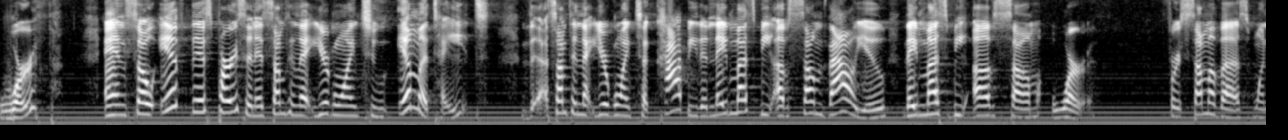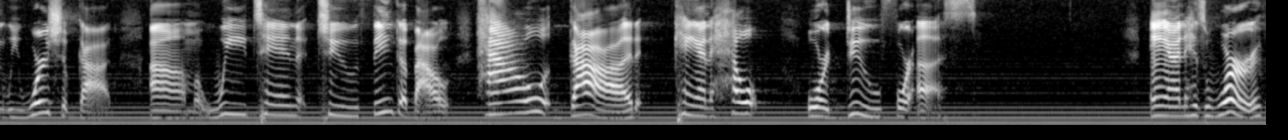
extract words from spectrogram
worth. And so, if this person is something that you're going to imitate, something that you're going to copy, then they must be of some value, they must be of some worth. For some of us, when we worship God, um, we tend to think about how God can help or do for us. And his worth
